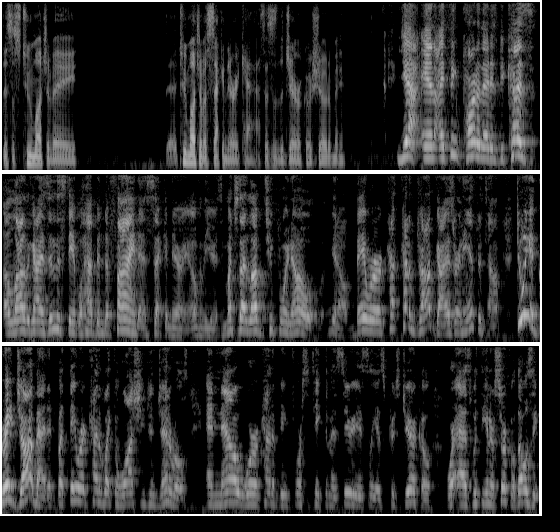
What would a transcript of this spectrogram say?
this is too much of a too much of a secondary cast. This is the Jericho show to me. Yeah, and I think part of that is because a lot of the guys in the stable have been defined as secondary over the years. As much as I love 2.0, you know, they were kind of job guys or enhancement talent, doing a great job at it, but they were kind of like the Washington Generals, and now we're kind of being forced to take them as seriously as Chris Jericho. Whereas with the Inner Circle, that was the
